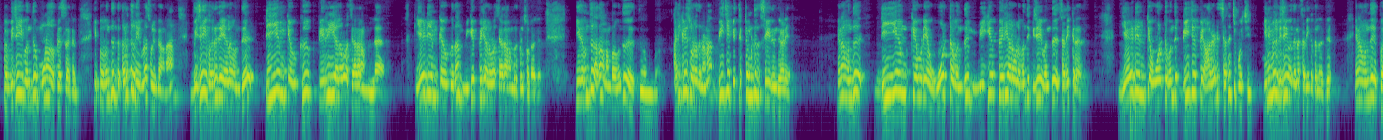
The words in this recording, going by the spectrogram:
இப்ப விஜய் வந்து மூணாவது பிளேஸ்ல இருக்காரு. இப்ப வந்து இந்த கருத்து கணிப்பு என்ன சொல்லியிருக்காங்கன்னா விஜய் வருகையால வந்து டிஎம்கேவுக்கு பெரிய அளவுல சேதாரம் இல்ல. ஏடிஎம்கேவுக்கு தான் மிகப்பெரிய அளவுல சேதாரம் இருக்குன்னு சொல்றாரு. இதை வந்து அதான் நம்ம வந்து அடிக்கடி சொல்றது என்னன்னா பிஜேபி திட்டமிட்டு செய்யுது இந்த வேலையை. ஏன்னா வந்து டிஎம்கே உடைய ஓட்டை வந்து மிகப்பெரிய அளவுல வந்து விஜய் வந்து சதைக்கிறாரு. ஏடிஎம்கே ஓட்டு வந்து பிஜேபி ஆல்ரெடி சதைச்சு போச்சு. இனிமேல் விஜய் வந்து என்ன சிதைக்கிறதுல இருக்கு? ஏன்னா வந்து இப்ப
